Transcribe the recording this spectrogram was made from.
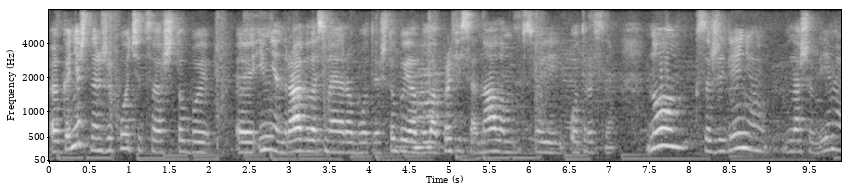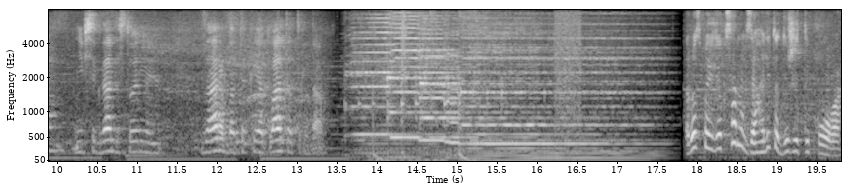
Э, Конечно же, хочется, чтобы э, и мне нравилась моя работа, и чтобы я была профессионалом в своей отрасли. Но, к сожалению, в наше время не всегда достойный заработок и оплата труда. Розповідь Оксани взагалі-то дуже типова.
